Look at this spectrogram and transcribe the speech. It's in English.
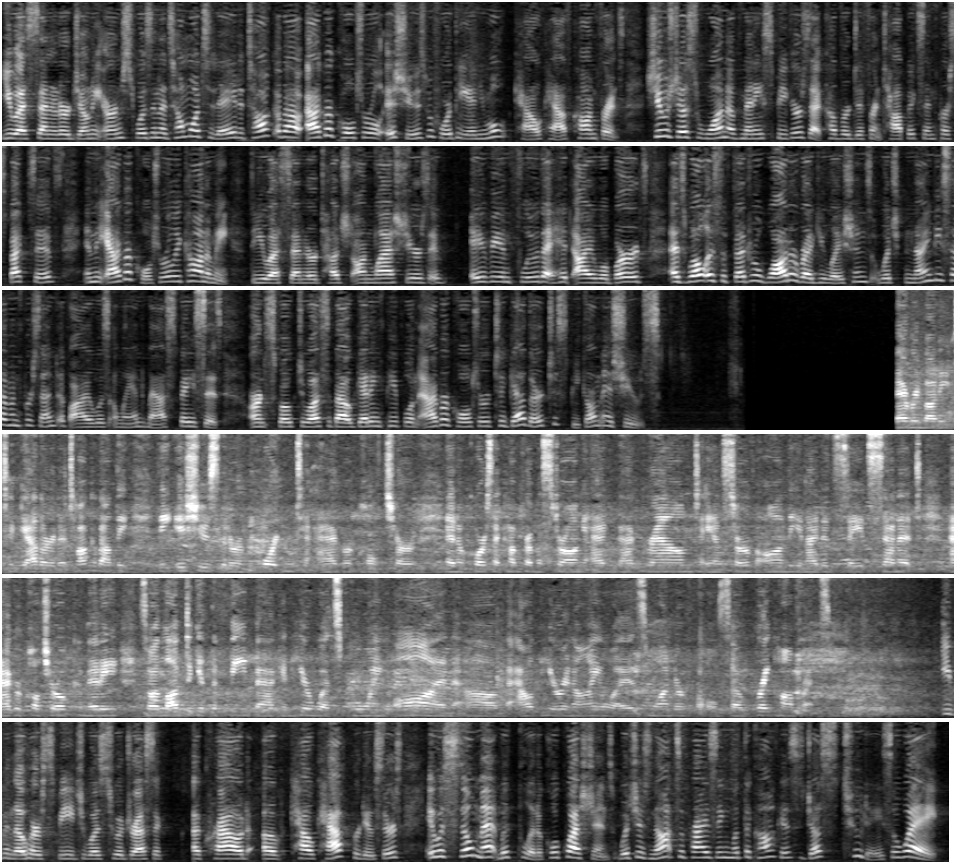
U.S. Senator Joni Ernst was in Ottumwa today to talk about agricultural issues before the annual Cow-Calf Conference. She was just one of many speakers that covered different topics and perspectives in the agricultural economy. The U.S. Senator touched on last year's avian flu that hit Iowa birds, as well as the federal water regulations, which 97% of Iowa's landmass faces. Ernst spoke to us about getting people in agriculture together to speak on issues everybody together to talk about the, the issues that are important to agriculture. And of course, I come from a strong ag background and serve on the United States Senate Agricultural Committee. So I'd love to get the feedback and hear what's going on um, out here in Iowa. It's wonderful. So great conference. Even though her speech was to address a a crowd of cow-calf producers, it was still met with political questions, which is not surprising with the caucus just two days away.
